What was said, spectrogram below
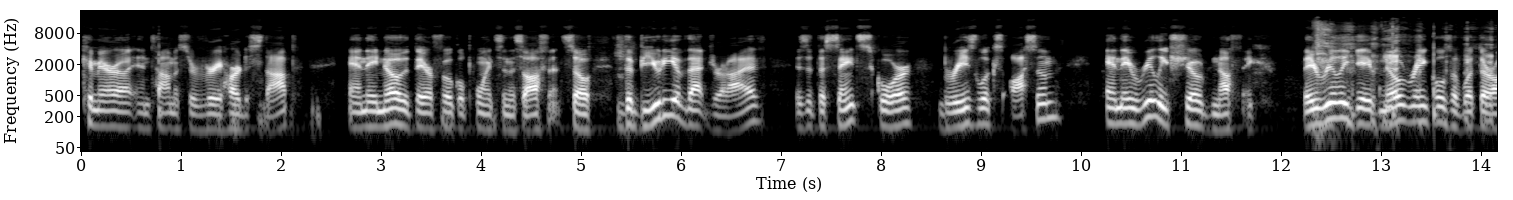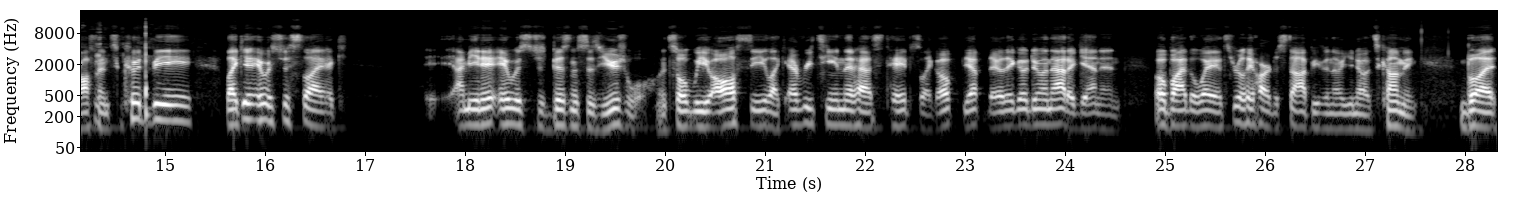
Kamara and Thomas are very hard to stop and they know that they are focal points in this offense. So the beauty of that drive is that the Saints score, Brees looks awesome, and they really showed nothing. They really gave no wrinkles of what their offense could be. Like it, it was just like, I mean, it, it, was just business as usual. And so we all see. Like every team that has tapes, like, oh, yep, there they go doing that again. And oh, by the way, it's really hard to stop, even though you know it's coming. But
